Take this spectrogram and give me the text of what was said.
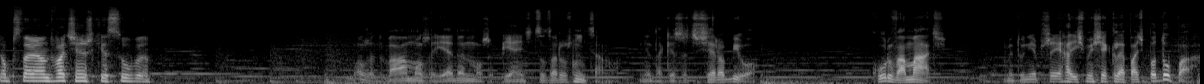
Obstawiam dwa ciężkie suwy. Może dwa, może jeden, może pięć, co za różnica. No. Nie takie rzeczy się robiło. Kurwa mać. My tu nie przyjechaliśmy się klepać po dupach.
